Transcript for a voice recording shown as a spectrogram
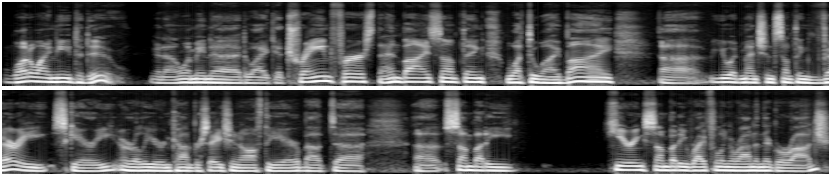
what do I need to do? You know, I mean, uh, do I get trained first, then buy something? What do I buy? Uh, you had mentioned something very scary earlier in conversation off the air about uh, uh somebody hearing somebody rifling around in their garage,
